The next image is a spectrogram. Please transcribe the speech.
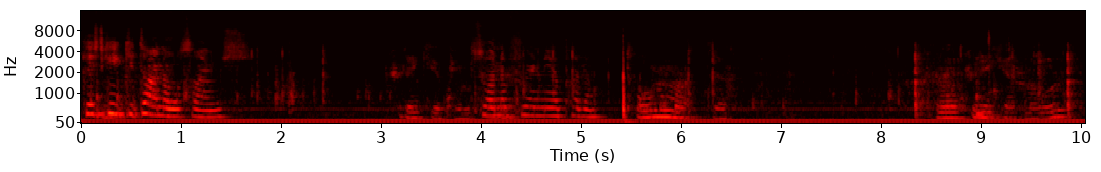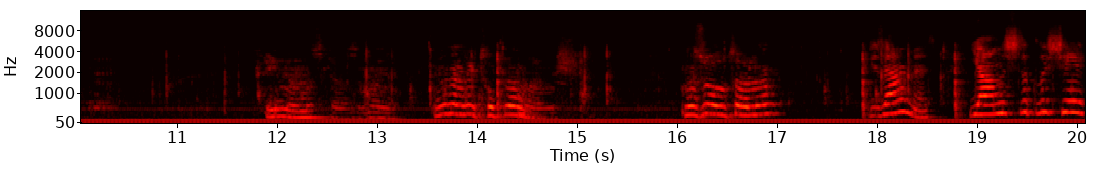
Keşke iki tane olsaymış. Kürek yapayım. Sonra fırını yaparım. Tohumum attı. Hemen kürek yapmalıyım. Küreğimin olması lazım. Aynen. Neden bir toprağım varmış. Nasıl oldu tarlam? Güzel mi? Yanlışlıkla şey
